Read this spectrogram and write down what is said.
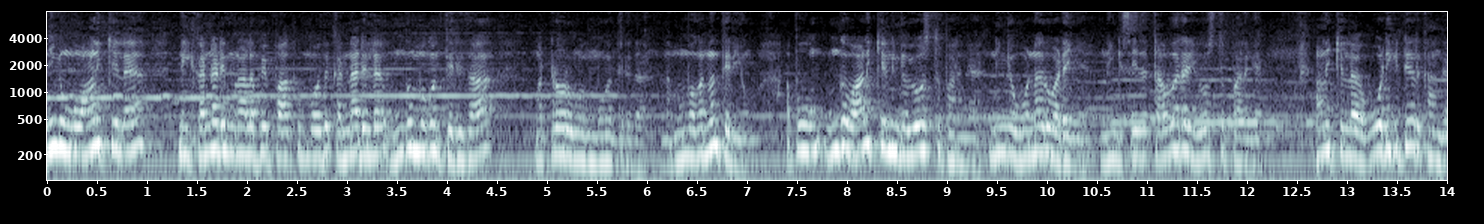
நீங்கள் உங்கள் வாழ்க்கையில் நீங்கள் கண்ணாடி முன்னால் போய் பார்க்கும்போது கண்ணாடியில் உங்கள் முகம் தெரியுதா? மற்றவர் உங்க முகம் தெரியுதா? நம்ம முகம் தான் தெரியும். அப்போது உங்கள் வாழ்க்கையை நீங்கள் யோசித்து பாருங்கள் நீங்கள் உணர்வு அடைங்க நீங்கள் செய்த தவறை யோசித்து பாருங்கள் வாழ்க்கையில் ஓடிக்கிட்டே இருக்காங்க.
